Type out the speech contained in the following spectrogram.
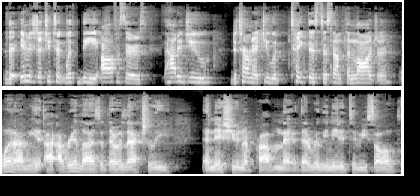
the image that you took with the officers, how did you determine that you would take this to something larger? One, I mean, I, I realized that there was actually an issue and a problem that, that really needed to be solved.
